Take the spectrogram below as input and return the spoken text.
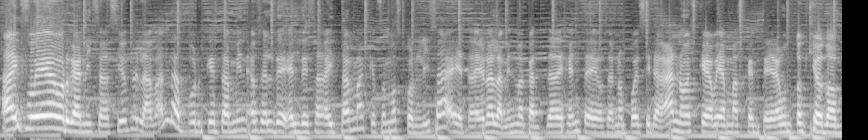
ahí fue organización de la banda, porque también, o sea, el de, el de Saitama que fuimos con Lisa eh, era la misma cantidad de gente, o sea, no puedes decir, ah, no, es que había más gente, era un Tokyo Dome.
